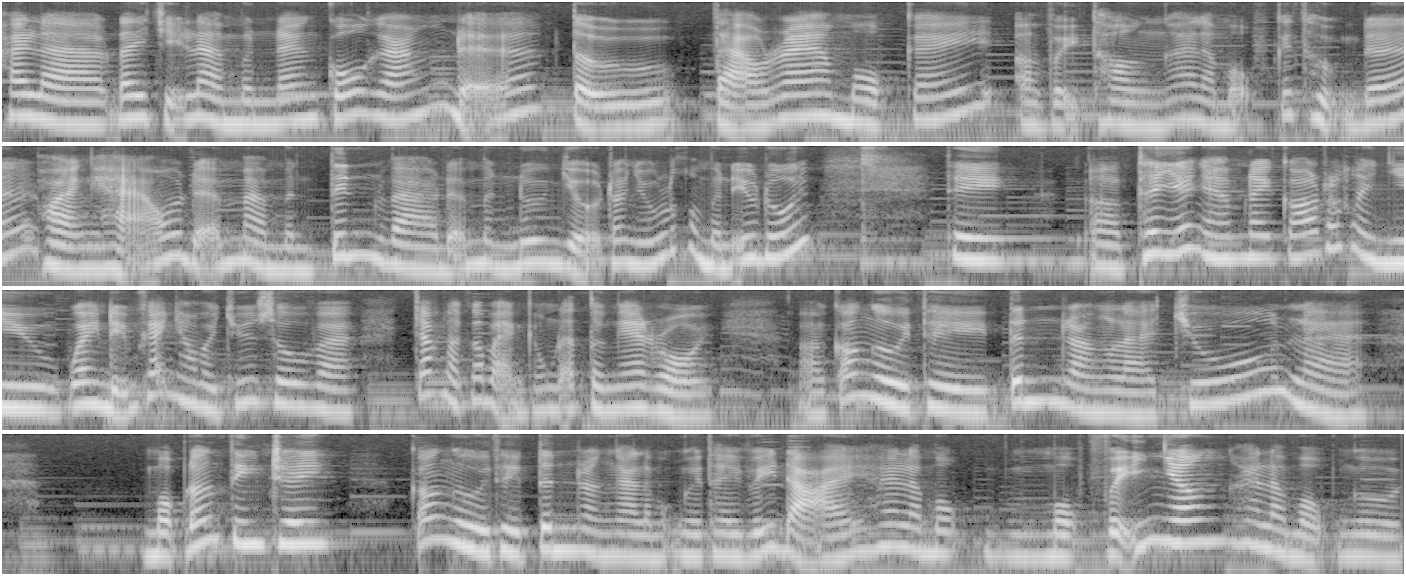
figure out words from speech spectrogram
Hay là đây chỉ là mình đang cố gắng để tự tạo ra một cái ờ, vị thần hay là một cái thượng đế hoàn hảo để mà mình tin vào để mình nương dựa trong những lúc mà mình yếu đuối? Thì uh, thế giới ngày hôm nay có rất là nhiều quan điểm khác nhau về Chúa Giêsu và chắc là các bạn cũng đã từng nghe rồi. Uh, có người thì tin rằng là Chúa là một đấng tiên tri, có người thì tin rằng ngài là một người thầy vĩ đại hay là một một vĩ nhân hay là một người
